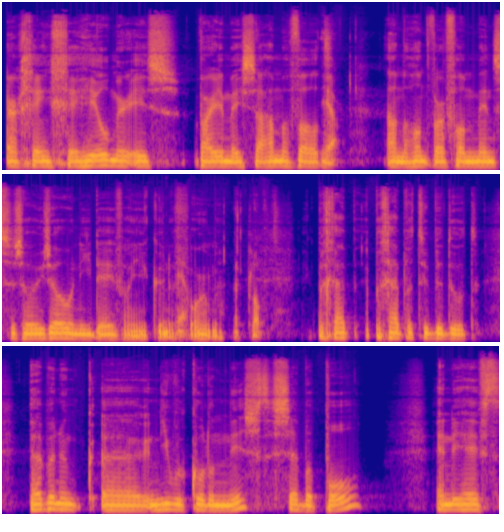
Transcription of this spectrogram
er geen geheel meer is waar je mee samenvalt. Ja. Aan de hand waarvan mensen sowieso een idee van je kunnen ja, vormen. Dat klopt. Ik begrijp, ik begrijp wat u bedoelt. We hebben een uh, nieuwe columnist, Sebbe Pol. En die heeft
